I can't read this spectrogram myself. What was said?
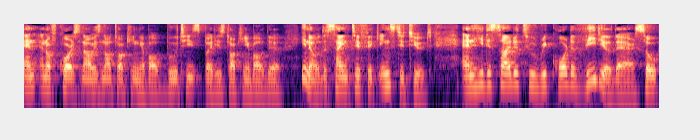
and and of course now he's not talking about booties but he's talking about the you know the scientific institute. And he decided to record a video there. So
